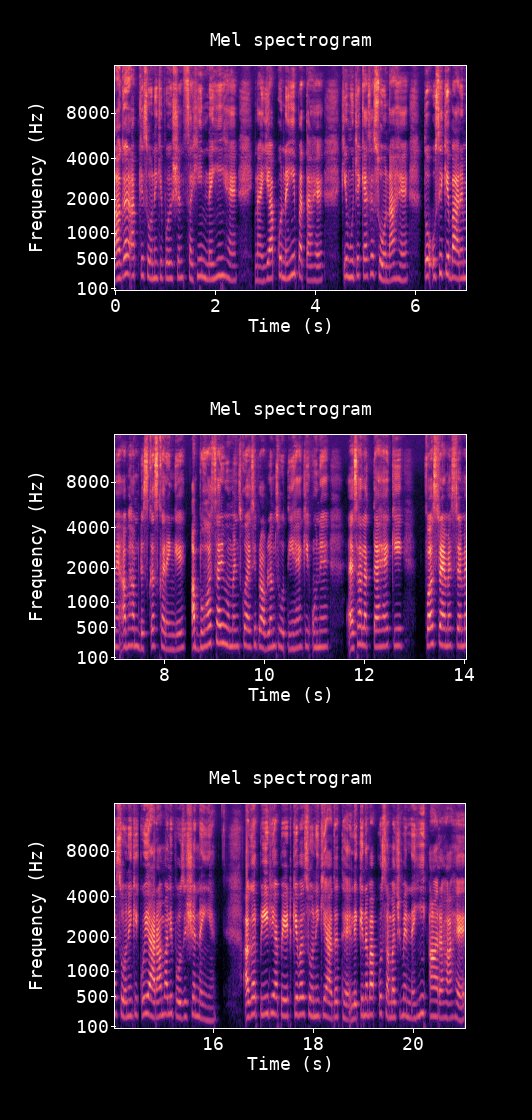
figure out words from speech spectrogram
अगर आपके सोने की पोजीशन सही नहीं है, ना, ये आपको नहीं पता है कि मुझे कैसे सोना है तो उसी के बारे में अब हम डिस्कस करेंगे। अब बहुत सारी वुमेंस को ऐसी प्रॉब्लम्स होती हैं कि उन्हें ऐसा लगता है कि फ़र्स्ट ट्राइमेस्टर में सोने की कोई आराम वाली पोजीशन नहीं है। अगर पीठ या पेट केवल सोने की आदत है, लेकिन अब आपको समझ में नहीं आ रहा है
